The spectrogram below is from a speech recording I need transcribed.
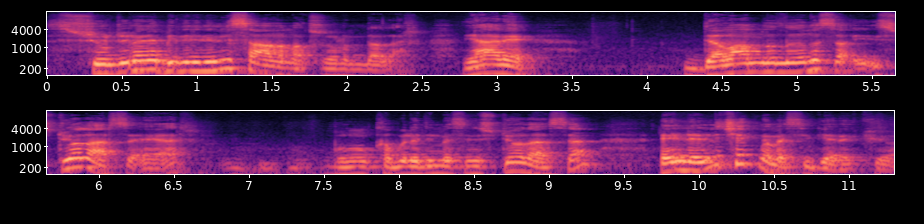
sürdürülebilirliğini sağlamak zorundalar. Yani devamlılığını sa- istiyorlarsa eğer, bunun kabul edilmesini istiyorlarsa ellerini çekmemesi gerekiyor.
